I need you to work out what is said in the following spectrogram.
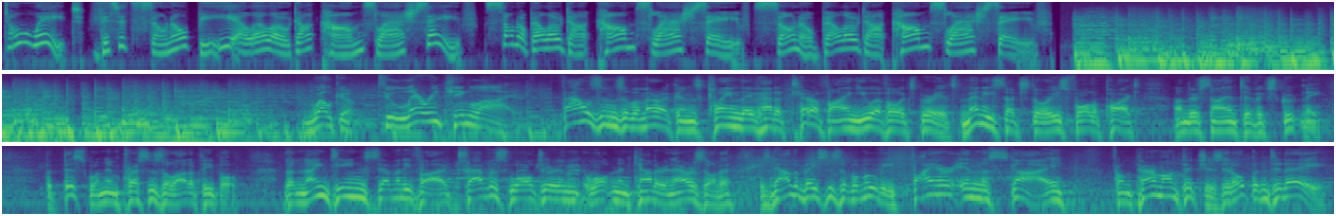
Don't wait. Visit sonobello.com slash save. sonobello.com slash save. sonobello.com slash save. Welcome to Larry King Live. Thousands of Americans claim they've had a terrifying UFO experience. Many such stories fall apart under scientific scrutiny. But this one impresses a lot of people. The 1975 Travis Walter and Walton encounter in Arizona is now the basis of a movie, Fire in the Sky, from Paramount Pictures. It opened today.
